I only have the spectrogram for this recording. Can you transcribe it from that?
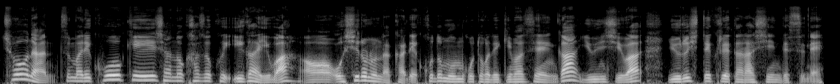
長男、つまり後継者の家族以外は、お城の中で子供を産むことができませんが、ユン氏は許してくれたらしいんですね。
